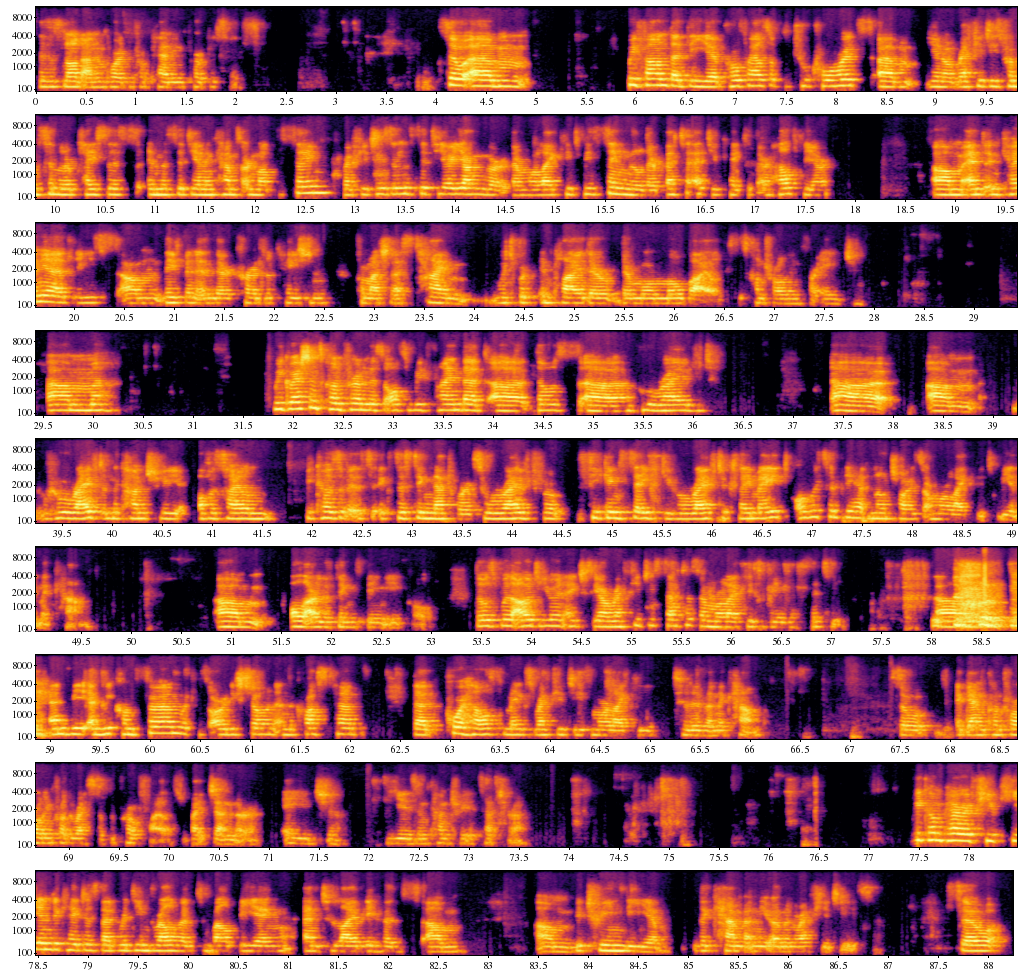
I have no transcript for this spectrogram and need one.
This is not unimportant for planning purposes. So um, we found that the uh, profiles of the two cohorts, um, you know, refugees from similar places in the city and in camps are not the same. Refugees in the city are younger, they're more likely to be single, they're better educated, they're healthier. Um, and in Kenya, at least, um, they've been in their current location for much less time, which would imply they're, they're more mobile. This is controlling for age. Um, regressions confirm this also. We find that uh, those uh, who arrived uh, um, who arrived in the country of asylum because of its existing networks, who arrived for seeking safety, who arrived to claim aid, or who simply had no choice are more likely to be in the camp. Um, all other things being equal. Those without UNHCR refugee status are more likely to be in the city. Um, and we and we confirm, which was already shown in the crosstab, that poor health makes refugees more likely to live in a camp. So again, controlling for the rest of the profiles by gender, age, years in country, etc. We compare a few key indicators that were deemed relevant to well-being and to livelihoods um, um, between the, uh, the camp and the urban refugees. So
